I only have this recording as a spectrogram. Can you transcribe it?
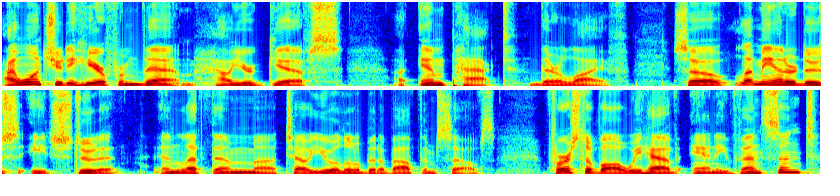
I want you to hear from them how your gifts uh, impact their life. So let me introduce each student and let them uh, tell you a little bit about themselves. First of all, we have Annie Vincent,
